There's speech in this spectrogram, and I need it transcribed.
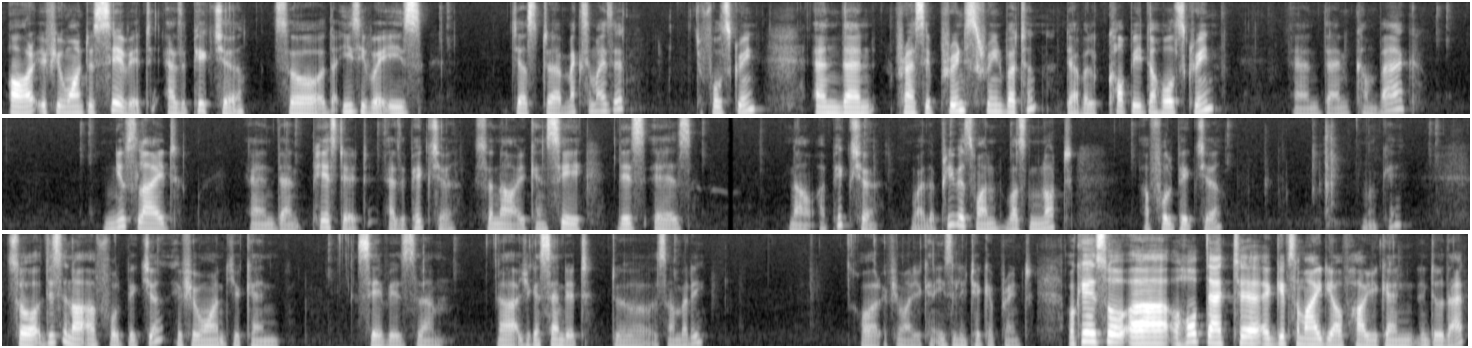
Or if you want to save it as a picture so the easy way is just uh, maximize it to full screen and then press the print screen button. That will copy the whole screen and then come back. New slide and then paste it as a picture. So now you can see this is now a picture while the previous one was not a full picture. Okay. So this is not a full picture. If you want you can save is um, uh, you can send it to somebody. Or if you want you can easily take a print. Okay so uh, I hope that uh, gives some idea of how you can do that.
